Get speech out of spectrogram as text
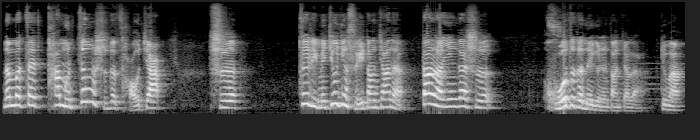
那么在他们真实的曹家是。这里面究竟谁当家呢？当然应该是活着的那个人当家了，对吗？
